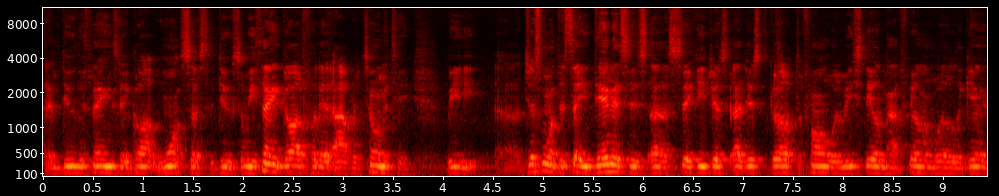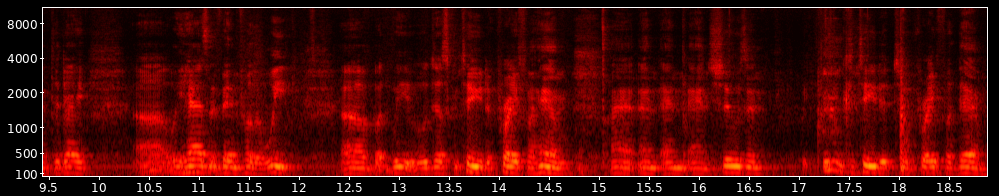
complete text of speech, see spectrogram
and do the things that God wants us to do. So we thank God for that opportunity. We uh, just want to say Dennis is uh, sick. He just I just got off the phone with him. He's still not feeling well again today. Uh, he hasn't been for the week, uh, but we will just continue to pray for him and and and, and Susan. continue to, pray for them.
